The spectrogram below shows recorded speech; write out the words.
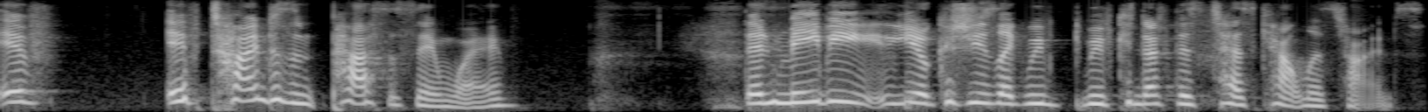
if if time doesn't pass the same way, then maybe you know because she's like we've we've conducted this test countless times,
